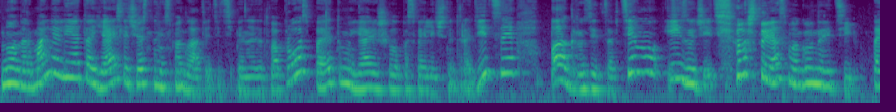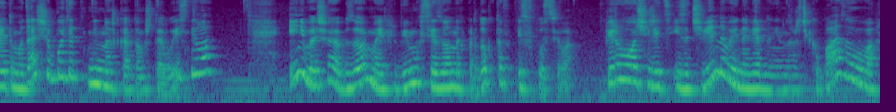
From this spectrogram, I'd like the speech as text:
Но нормально ли это, я, если честно, не смогла ответить себе на этот вопрос, поэтому я решила по своей личной традиции погрузиться в тему и изучить все, что я смогу найти. Поэтому дальше будет немножко о том, что я выяснила, и небольшой обзор моих любимых сезонных продуктов из вкусвилла. В первую очередь из очевидного и, наверное, немножечко базового,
